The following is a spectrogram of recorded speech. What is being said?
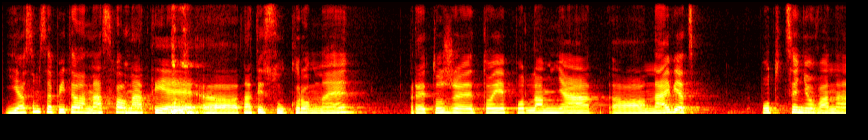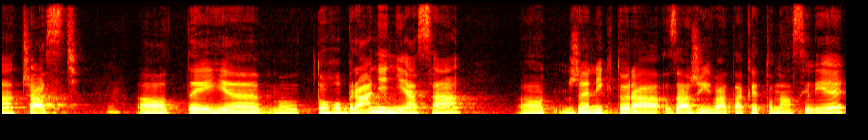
Ja som sa pýtala na schvál na tie, na tie súkromné, pretože to je podľa mňa najviac podceňovaná časť eh, tej, eh, toho bránenia sa eh, ženy, ktorá zažíva takéto násilie.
